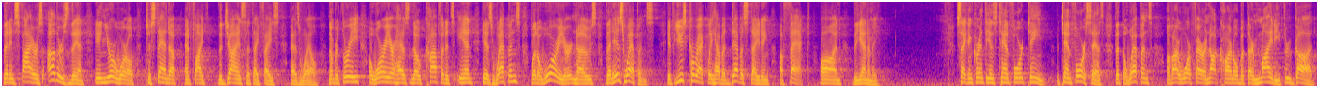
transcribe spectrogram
that inspires others then in your world to stand up and fight the giants that they face as well. Number three, a warrior has no confidence in his weapons, but a warrior knows that his weapons, if used correctly, have a devastating effect on the enemy. 2 Corinthians 10 14. 10:4 says that the weapons of our warfare are not carnal, but they're mighty through God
